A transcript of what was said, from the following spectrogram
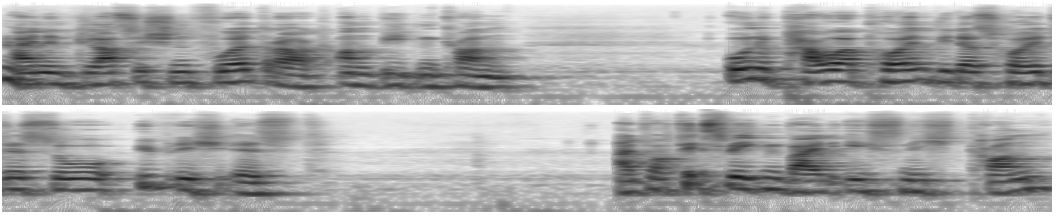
einen klassischen Vortrag anbieten kann ohne PowerPoint, wie das heute so üblich ist. Einfach deswegen, weil ich es nicht kann.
